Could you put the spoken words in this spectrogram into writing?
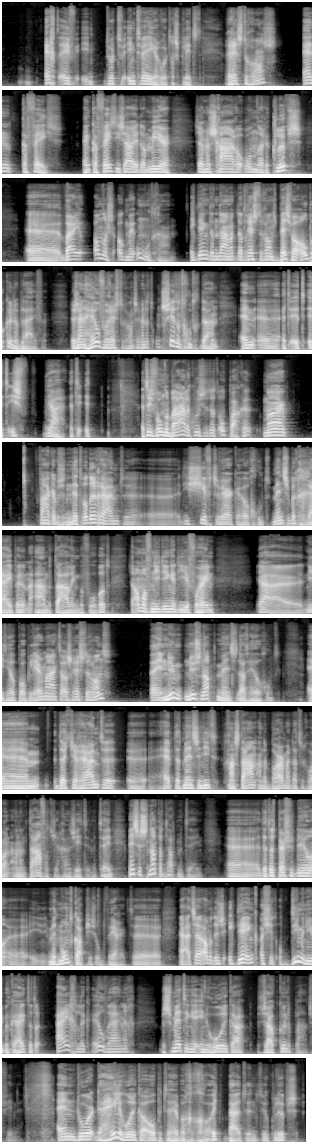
echt even in, door in tweeën wordt gesplitst. Restaurants en cafés. En cafés die zou je dan meer zeg maar, scharen onder de clubs, eh, waar je anders ook mee om moet gaan. Ik denk dan namelijk dat restaurants best wel open kunnen blijven. Er zijn heel veel restaurants, hebben het ontzettend goed gedaan. En eh, het, het, het, is, ja, het, het, het is wonderbaarlijk hoe ze dat oppakken. Maar vaak hebben ze net wel de ruimte. eh, die shifts werken heel goed. Mensen begrijpen een aanbetaling bijvoorbeeld. Het zijn allemaal van die dingen die je voorheen ja, niet heel populair maakte als restaurant. En nu, nu snappen mensen dat heel goed. Ehm, dat je ruimte eh, hebt, dat mensen niet gaan staan aan de bar, maar dat ze gewoon aan een tafeltje gaan zitten meteen. Mensen snappen dat meteen. eh, dat het personeel eh, met mondkapjes opwerkt. Eh nou, het zijn allemaal, dus ik denk, als je het op die manier bekijkt, dat er eigenlijk heel weinig besmettingen in de horeca zou kunnen plaatsvinden. En door de hele horeca open te hebben gegooid, buiten natuurlijk clubs,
